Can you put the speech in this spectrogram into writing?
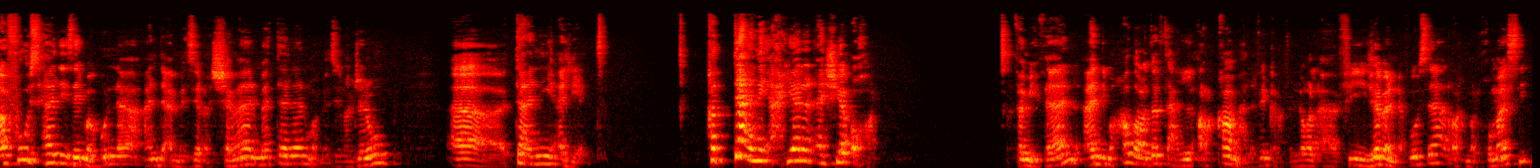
أفوس هذه زي ما قلنا عند أمازيغ الشمال مثلا وأمازيغ الجنوب آه، تعني اليد. قد تعني أحيانا أشياء أخرى. فمثال عندي محاضرة درت على الأرقام على فكرة في اللغة في جبل نفوسة الرقم الخماسي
